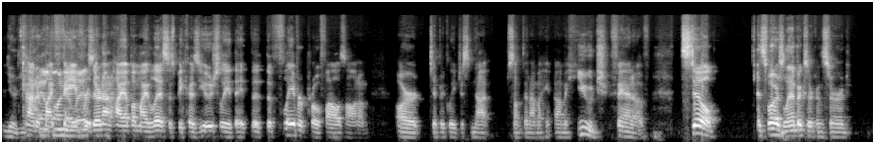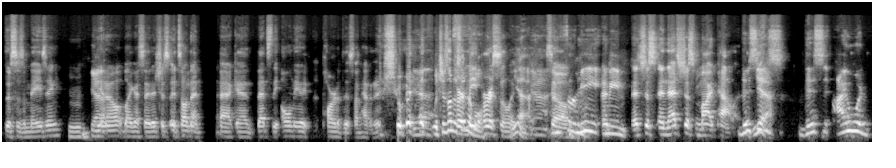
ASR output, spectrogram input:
You're, kind of my up on your favorite. they're not high up on my list is because usually they the, the flavor profiles on them are typically just not something i'm a i'm a huge fan of. Still as far as lambics are concerned this is amazing. Mm-hmm. Yeah. you know, like I said, it's just it's on that back end. That's the only part of this I'm having an issue with. Yeah. which is For me understandable. personally. yeah. yeah. And So- for me, I mean, It's just and that's just my palate. this Yeah. is this. I would,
